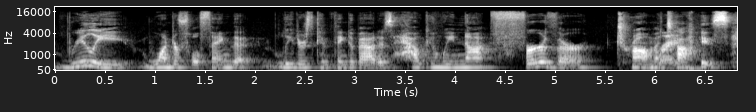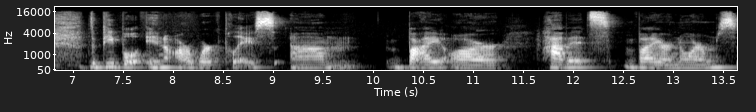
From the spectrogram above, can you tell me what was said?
really wonderful thing that leaders can think about is how can we not further traumatize right. the people in our workplace um, by our habits, by our norms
